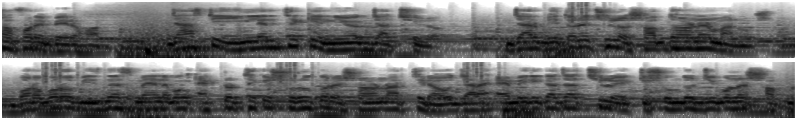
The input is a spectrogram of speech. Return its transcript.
সফরে বের হন। জাহাজটি ইংল্যান্ড থেকে নিউ ইয়র্ক যাচ্ছিল, যার ভিতরে ছিল সব ধরনের মানুষ, বড় বড় বিজনেসম্যান এবং অ্যাক্টর থেকে শুরু করে শরণার্থীরাও, যারা আমেরিকা যাচ্ছিল একটি সুন্দর জীবনের স্বপ্ন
